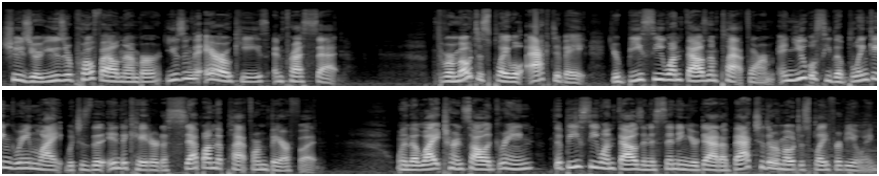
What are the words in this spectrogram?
choose your user profile number using the arrow keys, and press Set. The remote display will activate your BC1000 platform and you will see the blinking green light, which is the indicator to step on the platform barefoot. When the light turns solid green, the BC1000 is sending your data back to the remote display for viewing.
